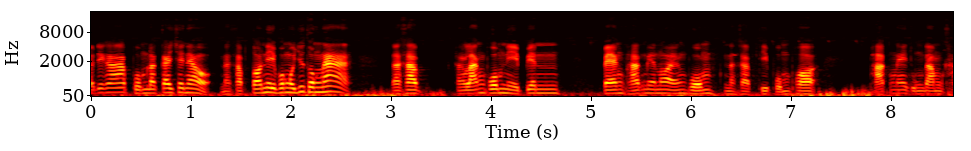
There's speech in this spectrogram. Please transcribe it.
วัสดีครับผมลักไก่ชาแนลนะครับตอนนี้ผมอยู่ตรงหน้านะครับข้างหลังผมนี่เป็นแปลงผักเน้อยของผมนะครับที่ผมเพาะผักในถุงดำข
